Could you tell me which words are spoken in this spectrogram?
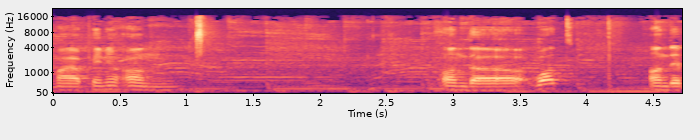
my opinion on on the what on the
